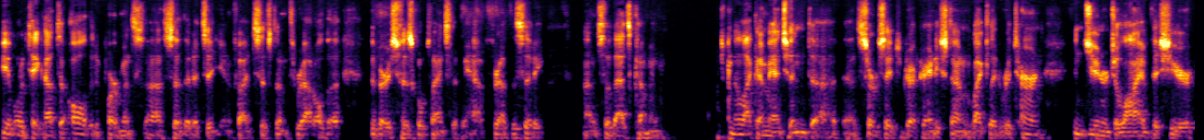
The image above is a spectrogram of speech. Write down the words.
be able to take out to all the departments uh, so that it's a unified system throughout all the, the various physical plants that we have throughout the city. Um, so that's coming. And then, like I mentioned, uh, uh, Service Safety Director Andy Stone likely to return in June or July of this year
